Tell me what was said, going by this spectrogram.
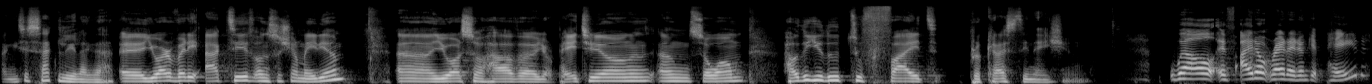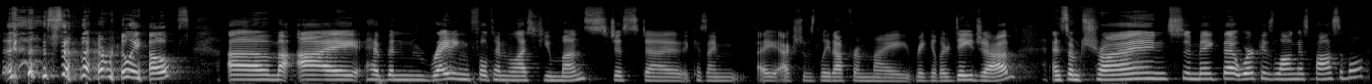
And it's exactly like that. Uh, you are very active on social media. Uh, you also have uh, your Patreon and so on. How do you do to fight procrastination? Well, if I don't write, I don't get paid. so that really helps. Um, I have been writing full time the last few months just because I'm I actually was laid off from my regular day job, and so I'm trying to make that work as long as possible.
